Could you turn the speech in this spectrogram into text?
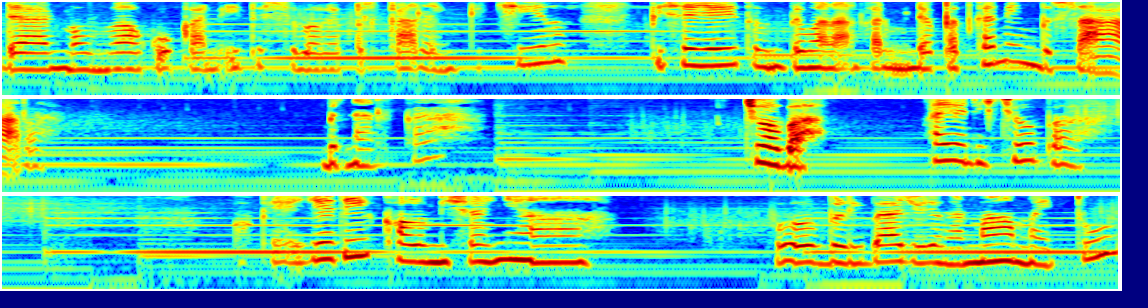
dan mau melakukan itu sebagai perkara yang kecil, bisa jadi teman-teman akan mendapatkan yang besar. Benarkah? Coba, ayo dicoba. Oke, jadi kalau misalnya beli baju dengan mama itu,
